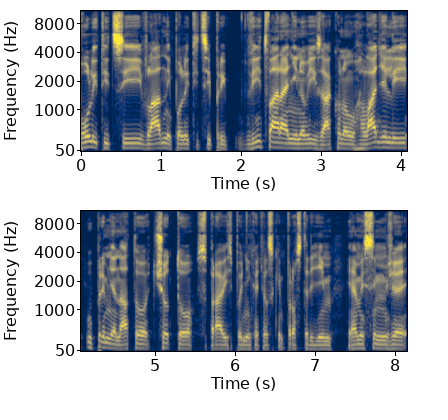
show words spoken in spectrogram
politici, vládni politici pri vytváraní nových zákonov hľadeli úprimne na to, čo to spraví s podnikateľským prostredím. Ja myslím, že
